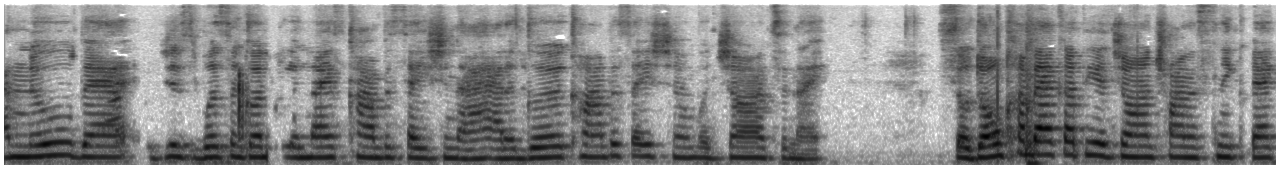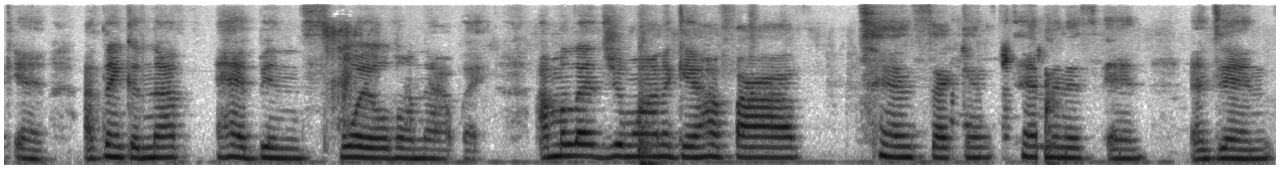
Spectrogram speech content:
I knew that it just wasn't going to be a nice conversation. I had a good conversation with John tonight. So don't come back up here, John, trying to sneak back in. I think enough had been spoiled on that way. I'm gonna let Joanna get her five, ten seconds, ten minutes in, and then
